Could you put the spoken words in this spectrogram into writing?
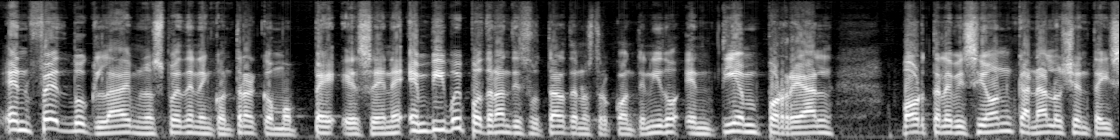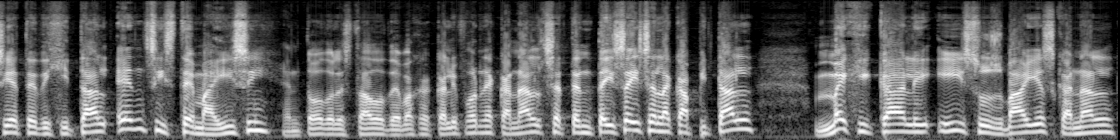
En Facebook Live nos pueden encontrar como PSN en vivo y podrán disfrutar de nuestro contenido en tiempo real por televisión, canal 87 digital en Sistema Easy en todo el estado de Baja California, canal 76 en la capital, Mexicali y sus valles, canal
